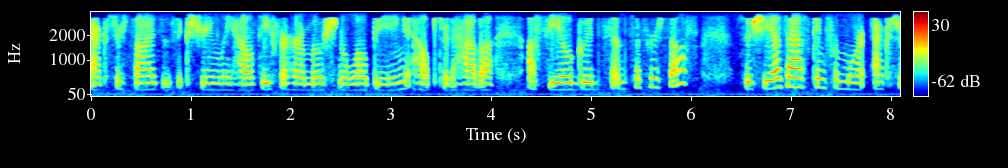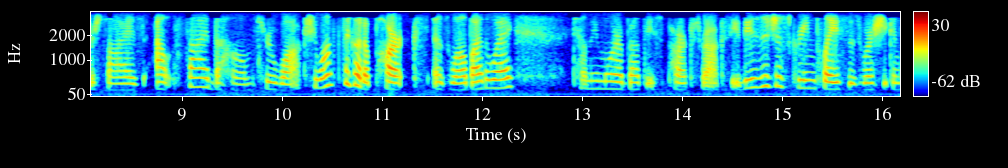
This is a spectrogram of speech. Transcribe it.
exercise is extremely healthy for her emotional well-being. It helps her to have a, a feel-good sense of herself. So she is asking for more exercise outside the home through walks. She wants to go to parks as well, by the way. Tell me more about these parks, Roxy. These are just green places where she can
